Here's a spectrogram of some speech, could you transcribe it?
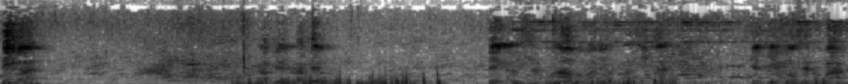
Dimas. Rápido, rápido. Venga, si ha mojado, vamos a ayudar con la cicla. Que el tiempo se nos va.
